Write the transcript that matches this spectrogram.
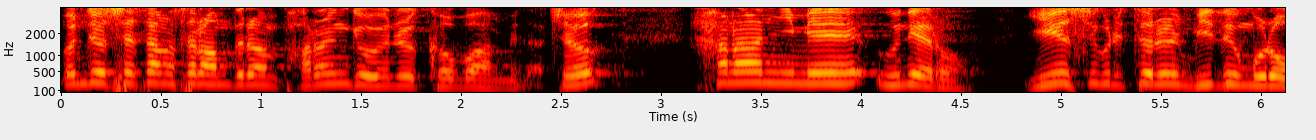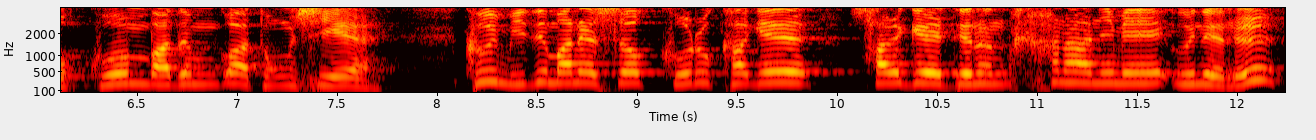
먼저 세상 사람들은 바른 교훈을 거부합니다. 즉 하나님의 은혜로 예수 그리스도를 믿음으로 구원받음과 동시에 그 믿음 안에서 거룩하게 살게 되는 하나님의 은혜를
